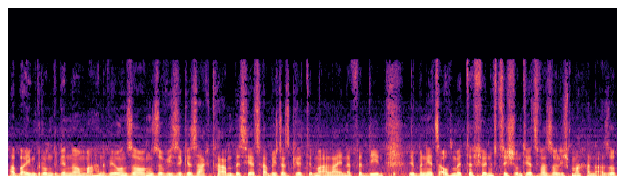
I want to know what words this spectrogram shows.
Aber im Grunde genommen machen wir uns Sorgen, so wie Sie gesagt haben. Bis jetzt habe ich das Geld immer alleine verdient. Ich bin jetzt auch Mitte 50 und jetzt was soll ich machen? Also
